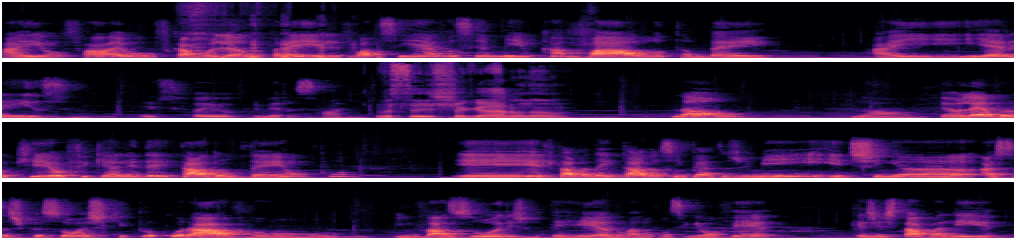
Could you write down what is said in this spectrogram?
Aí eu, fal... eu ficava olhando para ele e falava assim: É, você é meio cavalo também. Aí, e era isso. Esse foi o primeiro sonho. Vocês chegaram ou não? Não, não. Eu lembro que eu fiquei ali deitado um tempo e ele estava deitado assim perto de mim e tinha essas pessoas que procuravam invasores no terreno, mas não conseguiam ver que a gente estava ali.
